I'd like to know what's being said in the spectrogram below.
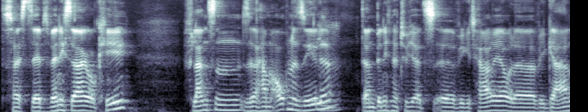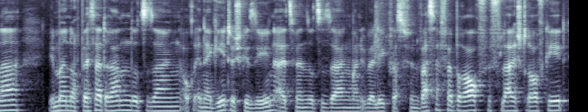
Das heißt, selbst wenn ich sage, okay, Pflanzen haben auch eine Seele, Mhm. dann bin ich natürlich als äh, Vegetarier oder Veganer immer noch besser dran, sozusagen auch energetisch gesehen, als wenn sozusagen man überlegt, was für ein Wasserverbrauch für Fleisch drauf geht,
